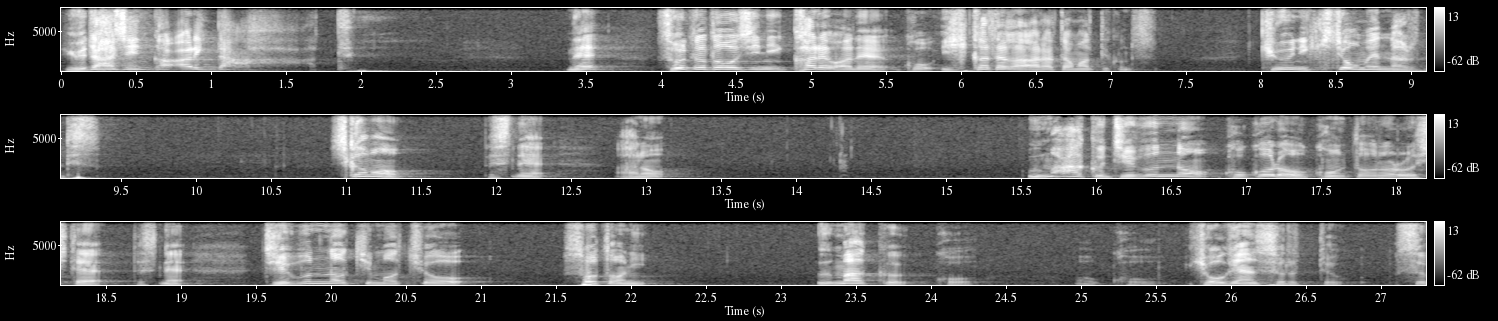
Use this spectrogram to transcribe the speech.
ユダヤ人が悪いんだってねそれと同時に彼はねこう生き方が改まっていくんです急に几帳面になるんですしかもですねあのうまく自分の心をコントロールしてですね自分の気持ちを外にうまくこうこう表現するっていう術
